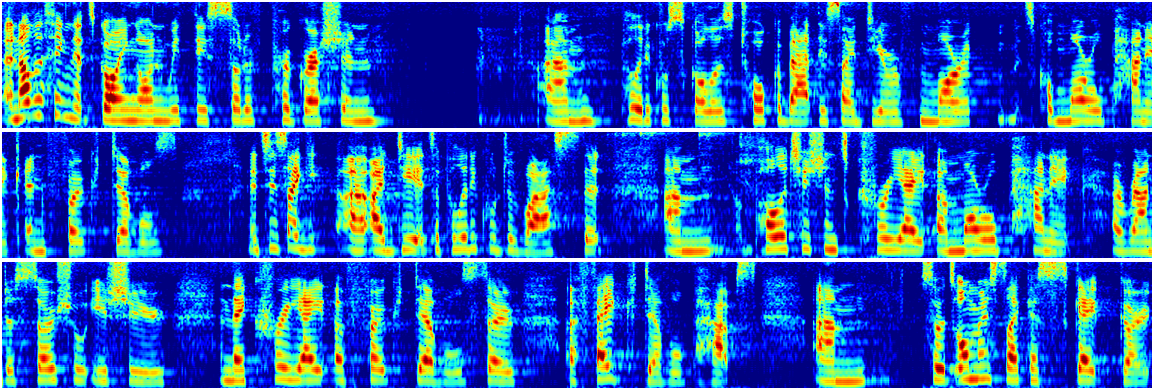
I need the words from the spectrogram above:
Another thing that's going on with this sort of progression um, political scholars talk about this idea of moral, it's called moral panic and folk devils. It's this uh, idea, it's a political device that um, politicians create a moral panic around a social issue and they create a folk devil, so a fake devil perhaps. Um, so it's almost like a scapegoat.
